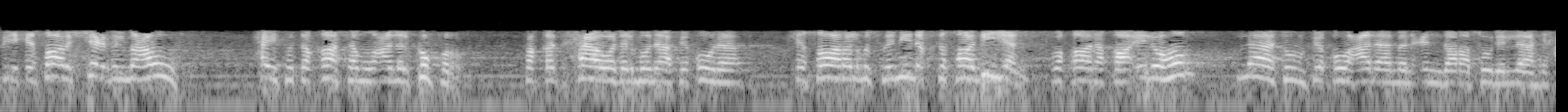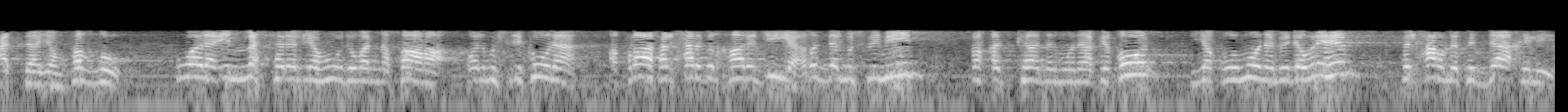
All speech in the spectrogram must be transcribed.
في حصار الشعب المعروف حيث تقاسموا على الكفر فقد حاول المنافقون حصار المسلمين اقتصاديا وقال قائلهم لا تنفقوا على من عند رسول الله حتى ينفضوا. ولئن مثل اليهود والنصارى والمشركون أطراف الحرب الخارجية ضد المسلمين فقد كان المنافقون يقومون بدورهم في الحرب في الداخل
